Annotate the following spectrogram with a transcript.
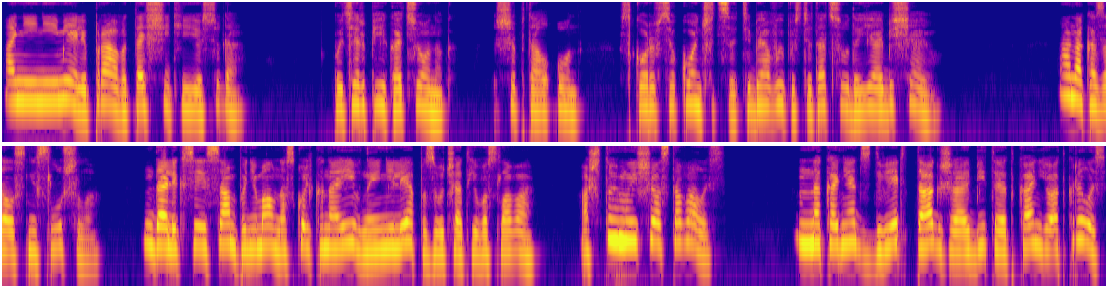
они не имели права тащить ее сюда. «Потерпи, котенок», — шептал он. «Скоро все кончится, тебя выпустят отсюда, я обещаю». Она, казалось, не слушала. Да, Алексей сам понимал, насколько наивно и нелепо звучат его слова. А что ему еще оставалось? Наконец, дверь, также обитая тканью, открылась,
